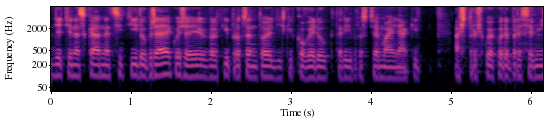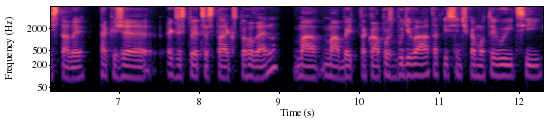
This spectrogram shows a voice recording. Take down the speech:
děti dneska necítí dobře, jakože velký procento je díky covidu, který prostě mají nějaký až trošku jako depresivní stavy, takže existuje cesta, jak z toho ven. Má, má být taková pozbudivá ta písnička, motivující.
